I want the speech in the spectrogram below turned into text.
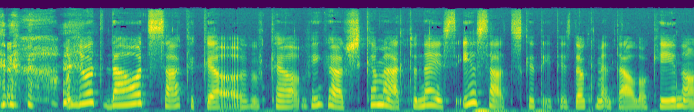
un ļoti daudz saka, ka, ka vienkārši kamēr tu neesi iesācis skatīties dokumentālo kino,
